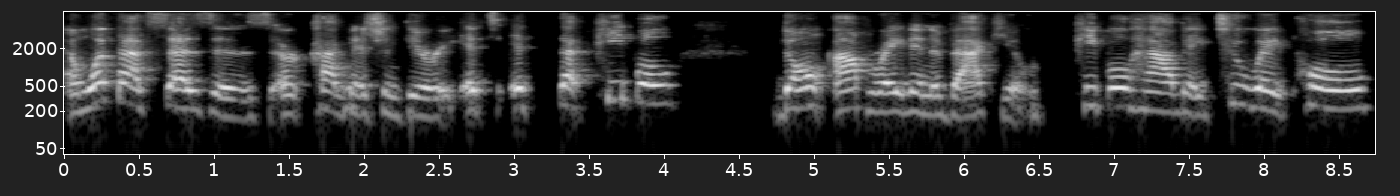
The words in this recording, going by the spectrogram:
And what that says is, or cognition theory, it's, it's that people don't operate in a vacuum. People have a two-way pull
